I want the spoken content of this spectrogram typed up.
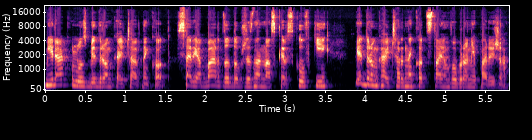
Miraculous, Biedronka i Czarny Kot. Seria bardzo dobrze znana z kerskówki. Biedronka i Czarny Kot stają w obronie Paryża.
